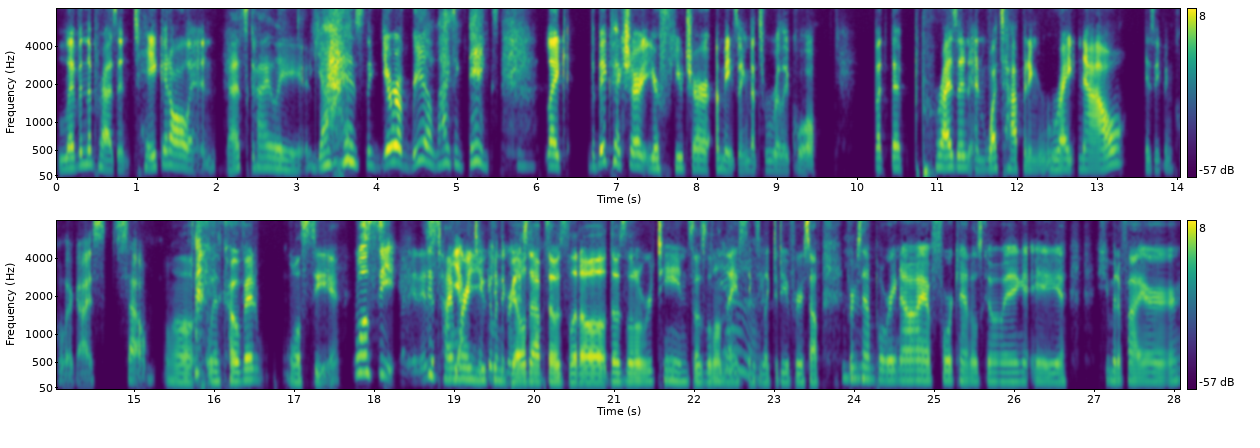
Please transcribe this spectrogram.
live in the present, take it all in. Yes, Kylie. Yes, like you're realizing things. Mm-hmm. Like the big picture, your future, amazing. That's really cool. But the present and what's happening right now is even cooler, guys. So, well, with COVID, we'll see. We'll see. But it is this, a time yeah, where you can build up those little those little routines, those little yeah. nice things you like to do for yourself. Mm-hmm. For example, right now I have four candles going, a humidifier,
